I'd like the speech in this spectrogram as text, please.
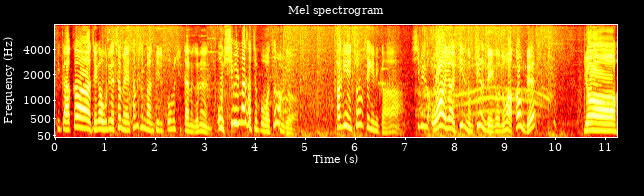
그러니까 아까 제가 우리가 처음에 30만 딜 뽑을 수 있다는 거는 오 11만 4천 뽑았어 방금 하긴 초록색이니까 11만 와야 딜이 넘치는데 이거 너무 아까운데? 야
